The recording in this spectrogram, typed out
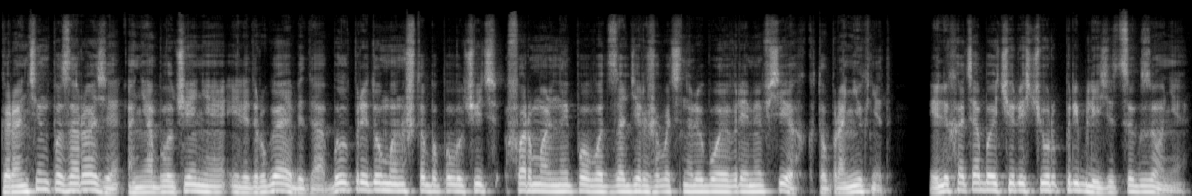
Карантин по заразе, а не облучение или другая беда, был придуман, чтобы получить формальный повод задерживать на любое время всех, кто проникнет или хотя бы чересчур приблизится к зоне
